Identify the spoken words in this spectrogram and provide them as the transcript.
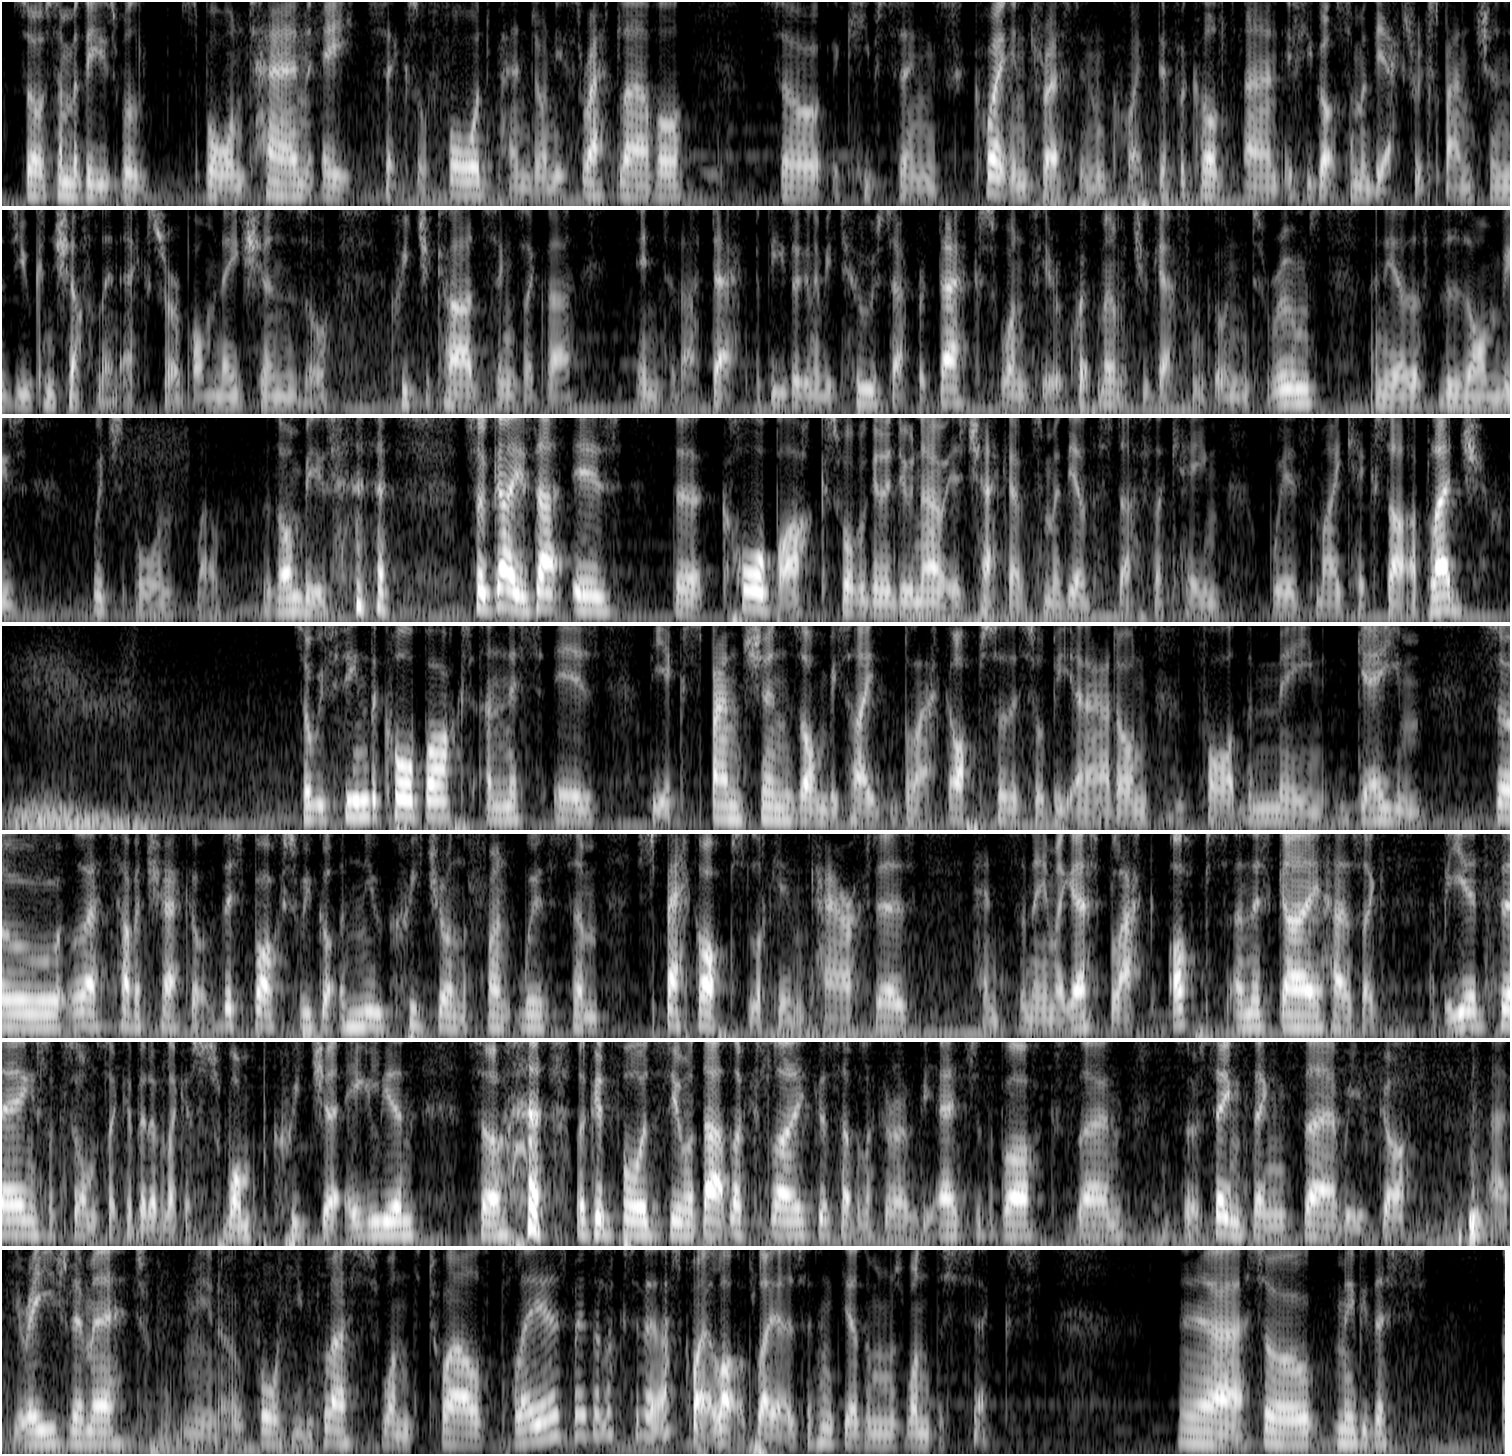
So some of these will spawn 10, 8, 6 or 4 depending on your threat level. So it keeps things quite interesting and quite difficult. And if you got some of the extra expansions, you can shuffle in extra abominations or creature cards, things like that into that deck. But these are going to be two separate decks, one for your equipment, which you get from going into rooms, and the other for the zombies, which spawn, well, the zombies. so guys, that is the core box. What we're going to do now is check out some of the other stuff that came with my Kickstarter pledge. So we've seen the core box, and this is the expansion Zombicide Black Ops, so this will be an add-on for the main game. So let's have a check out of this box. We've got a new creature on the front with some Spec Ops looking characters, hence the name I guess, Black Ops. And this guy has like a beard thing, it looks almost like a bit of like a swamp creature alien. So looking forward to seeing what that looks like. Let's have a look around the edge of the box then. So same things there, we've got uh, your age limit, you know, 14 plus, 1 to 12 players by the looks of it. That's quite a lot of players. I think the other one was 1 to 6. Yeah, so maybe this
